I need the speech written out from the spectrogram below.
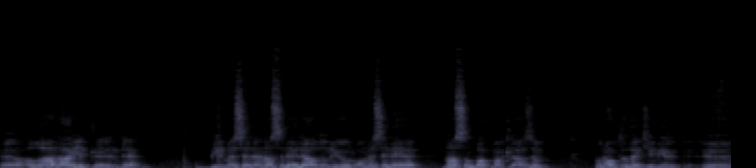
e, Allah'ın ayetlerinde bir mesele nasıl ele alınıyor, o meseleye nasıl bakmak lazım? Bu noktadaki bir e,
